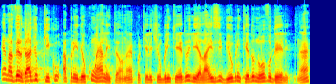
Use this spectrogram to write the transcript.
É, na verdade, o Kiko aprendeu com ela, então, né? Porque ele tinha um brinquedo, ele ia lá e exibia o brinquedo novo dele, né?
